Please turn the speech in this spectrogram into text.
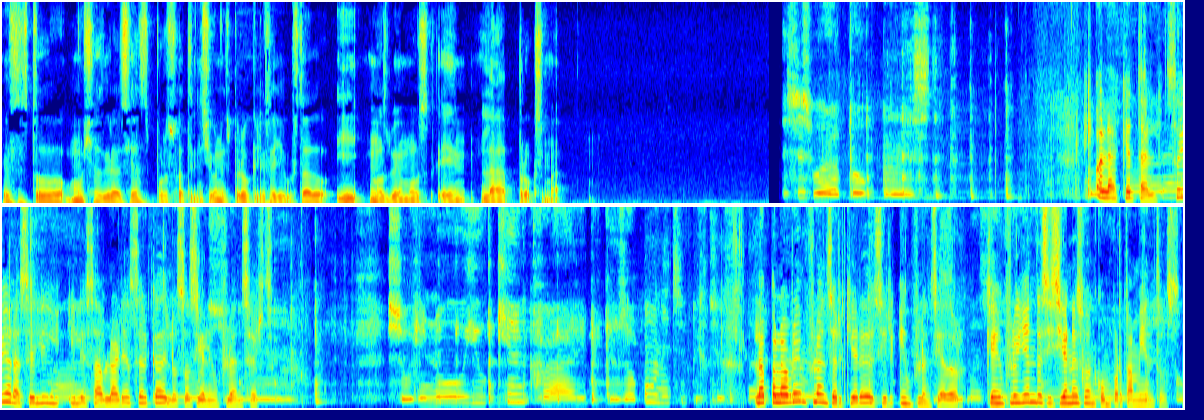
Eso es todo, muchas gracias por su atención, espero que les haya gustado y nos vemos en la próxima. Hola, ¿qué tal? Soy Araceli y les hablaré acerca de los social influencers. La palabra influencer quiere decir influenciador, que influye en decisiones o en comportamientos.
